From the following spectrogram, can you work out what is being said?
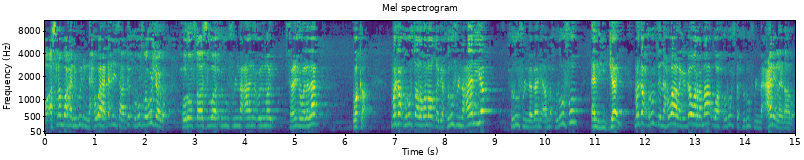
Oo aslan ba waxaynu ku yihi naxwaha dhexdiisa haddii xuruuf lagu sheego xuruuftaasi waa xuruufulmacaani culimay. Saxiix wala la waka marka xuruufta laba loo qaybiya xuruuf lmacaani iyo xuruuf lmabani ama xuruufu alhijai marka xuruufta naxwaha lagaga waramaa waa xuruufta xuruuf lmacaani la ydhahdo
